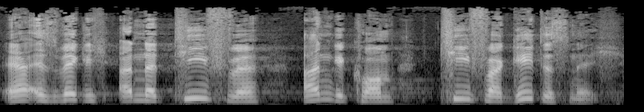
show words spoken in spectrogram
er ist wirklich an der Tiefe angekommen. Tiefer geht es nicht.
